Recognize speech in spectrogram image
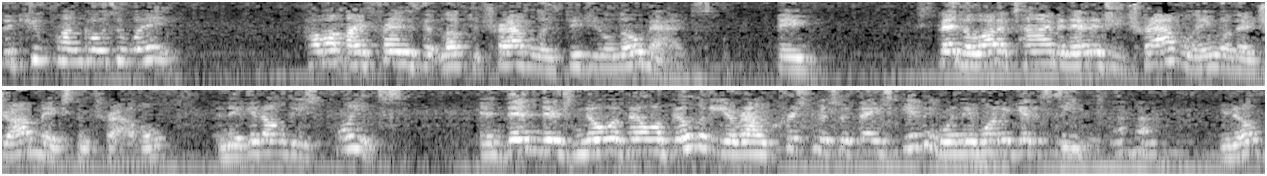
The coupon goes away. How about my friends that love to travel as digital nomads? They spend a lot of time and energy traveling, or their job makes them travel, and they get all these points. And then there's no availability around Christmas or Thanksgiving when they want to get a seat. Uh-huh. You know?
